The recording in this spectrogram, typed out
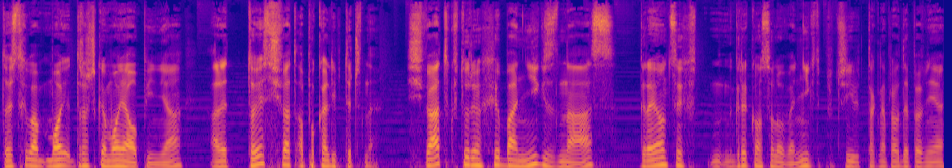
to jest chyba moj, troszeczkę moja opinia, ale to jest świat apokaliptyczny. Świat, w którym chyba nikt z nas, grających w gry konsolowe, nikt, czyli tak naprawdę pewnie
